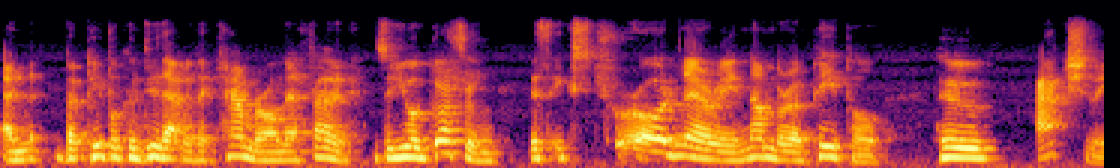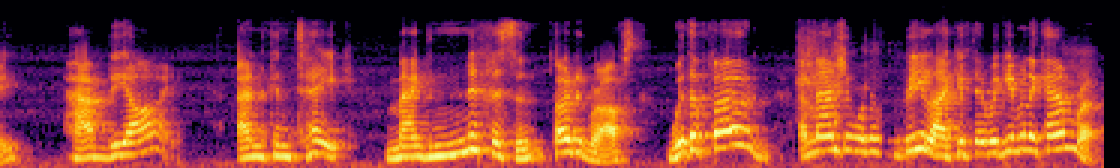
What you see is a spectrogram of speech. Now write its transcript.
And but people can do that with a camera on their phone. So you are getting this extraordinary number of people who actually have the eye and can take magnificent photographs with a phone. Imagine what it would be like if they were given a camera.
